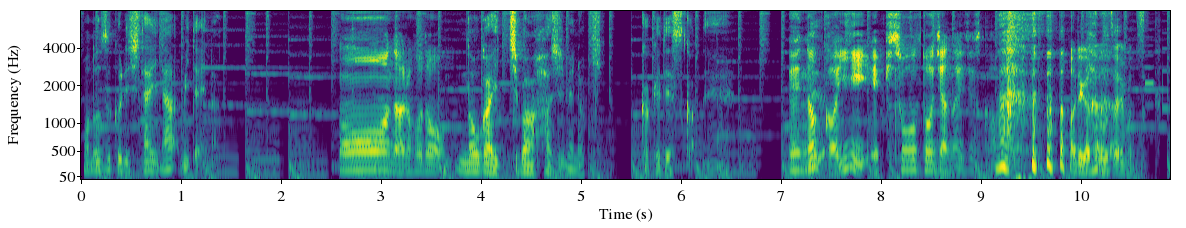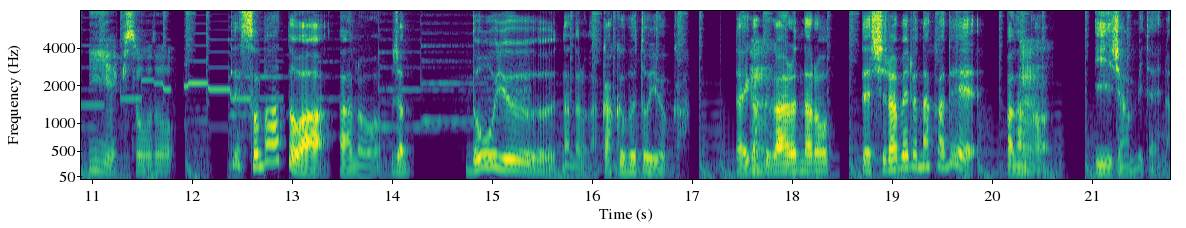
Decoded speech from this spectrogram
ものづくりしたいなみたいな。おーなるほど。のが一番初めのきっかけですかねえなんかいいエピソードじゃないですか？ありがとうございます。いいエピソード。でその後はあのじゃあどういうなんだろうな学部というか大学があるんだろうって調べる中で、あなんかいいじゃんみたいな、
